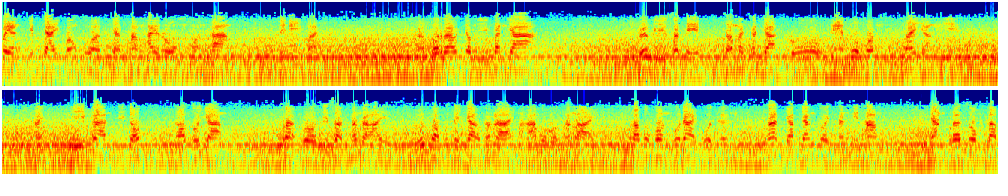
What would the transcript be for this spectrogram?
ะเวงจิตใจของตัวจะทำให้หลงหนทางที่ดีไปคนเราจะมีปัญญา หรือมีสติสมชัญญะรู้เหตุรู้ผลไปอย่างนี้มีการที่ยกเอาตัวอย่างพระโพธิสัตว์ทั้งหลายหรือพระพุทธเจ้าทั้งหลาย มหาบุรุษทั้งหลายถ้าบุคคลผู้ได้พูดถึงท่านยับยั้งด้วยขันติธรรมยังประสบกับ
